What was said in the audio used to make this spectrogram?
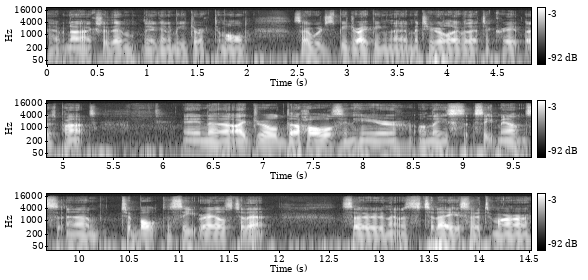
have no, actually they're they're going to be direct to mold, so we'll just be draping the material over that to create those parts. And uh, I drilled the holes in here on these seat mounts um, to bolt the seat rails to that. So that was today. So tomorrow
